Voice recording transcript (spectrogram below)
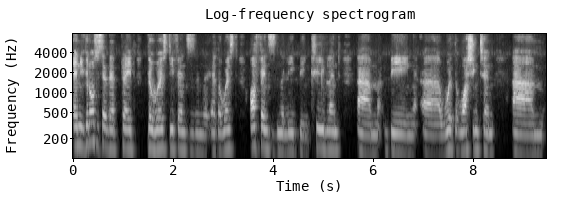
and you can also say they've played the worst defenses in the uh, the worst offenses in the league, being Cleveland, um, being uh, with Washington, um,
